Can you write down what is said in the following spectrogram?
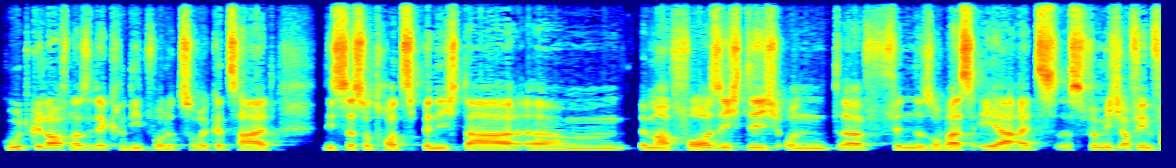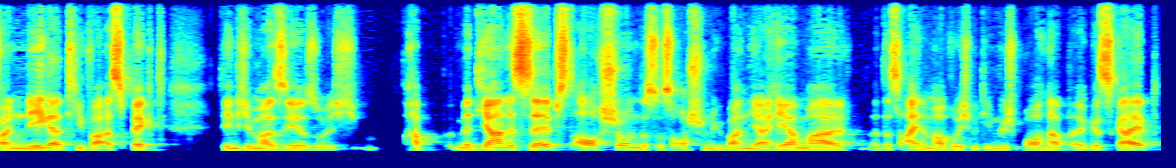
gut gelaufen. Also der Kredit wurde zurückgezahlt. Nichtsdestotrotz bin ich da ähm, immer vorsichtig und äh, finde sowas eher als, ist für mich auf jeden Fall ein negativer Aspekt, den ich immer sehe. So, ich habe mit Janis selbst auch schon, das ist auch schon über ein Jahr her mal, das eine Mal, wo ich mit ihm gesprochen habe, äh, geskypt.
